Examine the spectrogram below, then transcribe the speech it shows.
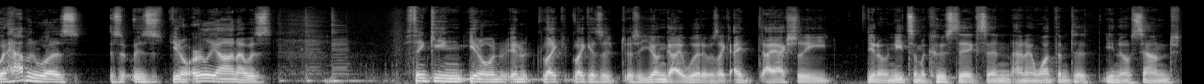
what happened was is, is you know early on I was thinking you know in, like like as a as a young guy would it was like I I actually you know need some acoustics and and I want them to you know sound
